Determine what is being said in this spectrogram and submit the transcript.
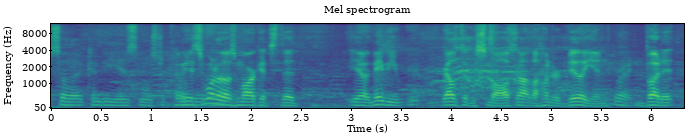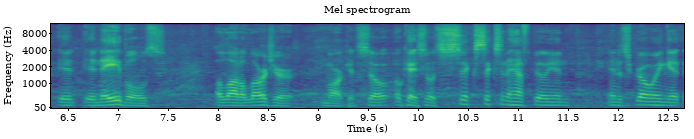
so that it can be used most appropriately. I mean, it's one of those markets that, you know, maybe relatively small, it's not 100 billion, right. but it, it enables a lot of larger markets. So, okay, so it's six, six and a half billion, and it's growing at,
